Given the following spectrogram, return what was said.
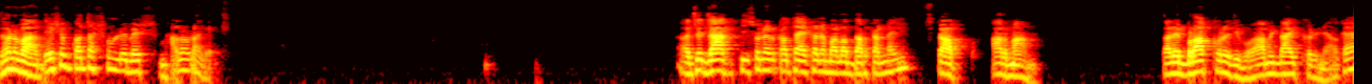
ধন্যবাদ। এসব কথা শুনলে বেশ ভালো লাগে। আচ্ছা যাক, পিছনের কথা এখানে বলার দরকার নাই। স্টপ আরমান তাহলে ব্লক করে দিব, আমি লাইক করি না ওকে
